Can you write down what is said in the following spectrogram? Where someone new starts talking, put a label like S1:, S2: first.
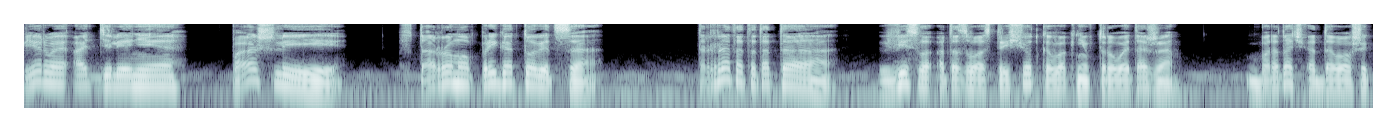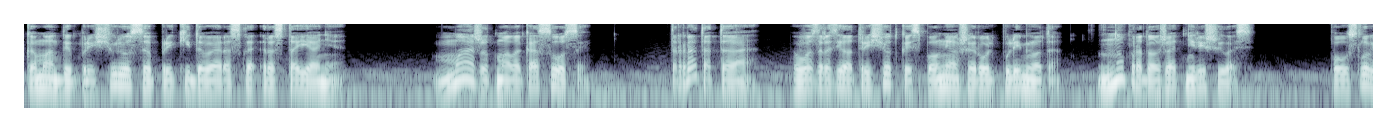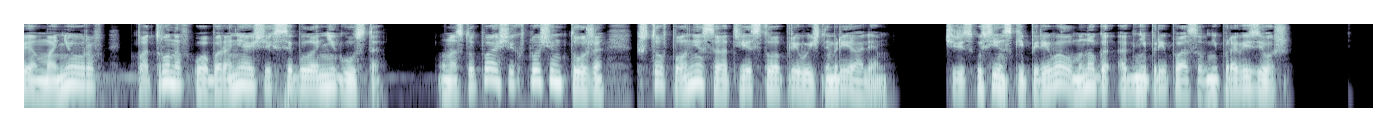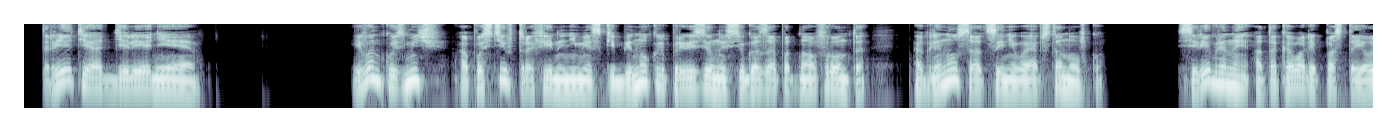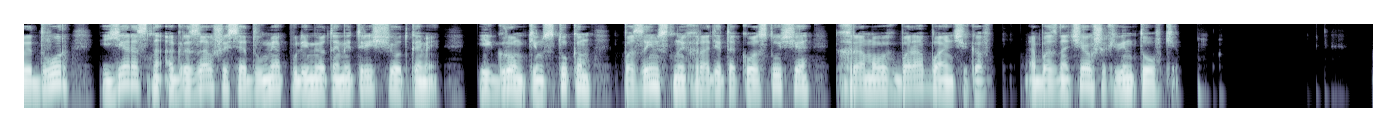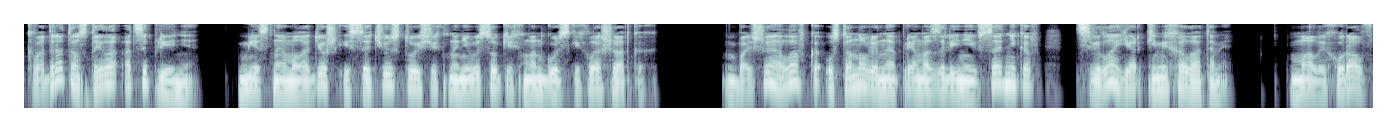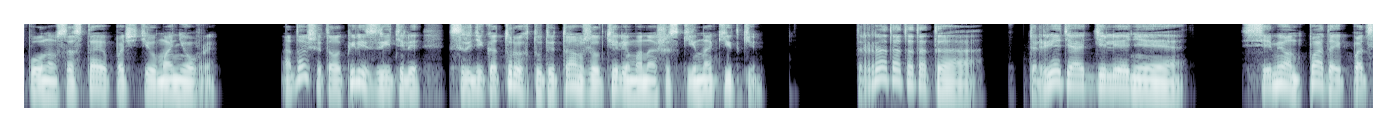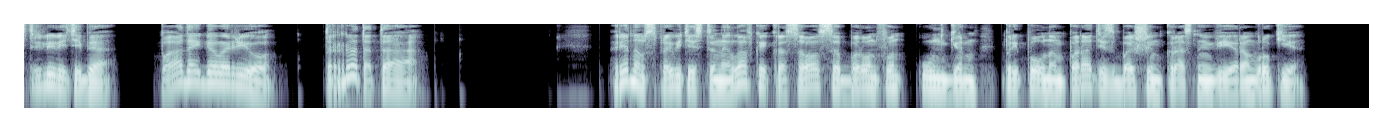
S1: Первое отделение. Пошли! Второму приготовиться! Тра-та-та-та-та! Весело отозвалась трещотка в окне второго этажа. Бородач, отдававший команды, прищурился, прикидывая расстояние. «Мажут молокососы!» «Тра-та-та!» – возразила трещотка, исполнявшая роль пулемета, но продолжать не решилась. По условиям маневров, патронов у обороняющихся было не густо. У наступающих, впрочем, тоже, что вполне соответствовало привычным реалиям. Через Усинский перевал много огнеприпасов не провезешь. Третье отделение. Иван Кузьмич, опустив трофейный немецкий бинокль, привезенный с юго-западного фронта, оглянулся, оценивая обстановку. Серебряные атаковали постоялый двор, яростно огрызавшийся двумя пулеметами-трещотками и громким стуком позаимствованных ради такого случая храмовых барабанщиков, обозначавших винтовки. Квадратом стояло оцепление, местная молодежь из сочувствующих на невысоких монгольских лошадках. Большая лавка, установленная прямо за линией всадников, цвела яркими халатами. Малый хурал в полном составе почтил маневры. А дальше толпились зрители, среди которых тут и там желтели монашеские накидки. Тра-та-та-та-та! Третье отделение! Семен, падай, подстрелили тебя! Падай, говорю! Тра-та-та! Рядом с правительственной лавкой красовался барон фон Унгерн при полном параде с большим красным веером в руке.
